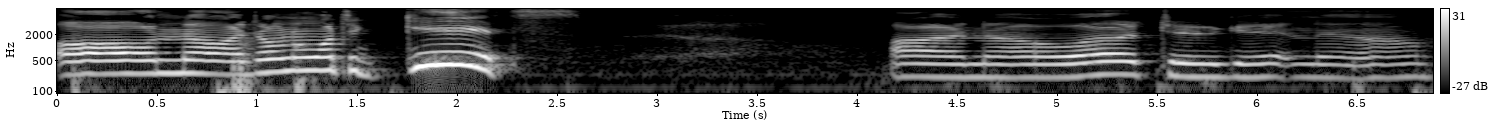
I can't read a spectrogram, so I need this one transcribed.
Oh no, I don't know what to get. I know what to get now.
